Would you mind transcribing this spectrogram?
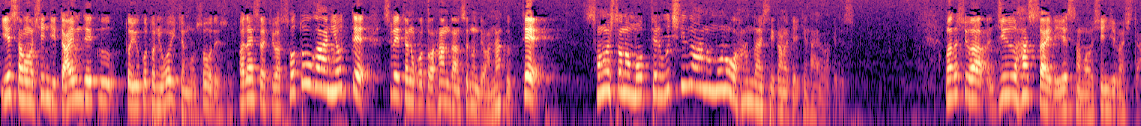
イエス様を信じて歩んでいくということにおいてもそうです。私たちは外側によって全てのことを判断するんではなくてその人の持ってる内側のものを判断していかなきゃいけないわけです。私は18歳でイエス様を信じました。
